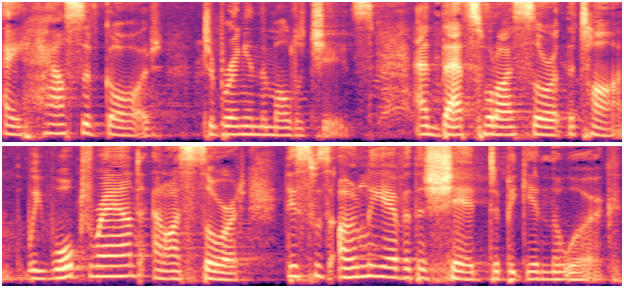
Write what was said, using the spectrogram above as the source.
a house of God to bring in the multitudes. And that's what I saw at the time. We walked around and I saw it. This was only ever the shed to begin the work.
